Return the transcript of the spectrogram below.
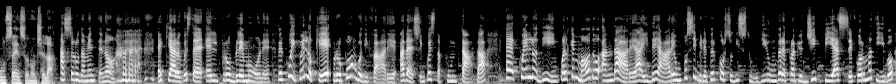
un senso non ce l'ha. Assolutamente no, è chiaro, questo è, è, il problemone. Per cui quello che propongo di fare adesso in questa puntata è quello di in qualche modo andare a ideare un possibile percorso di studi, un vero e proprio GPS formativo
